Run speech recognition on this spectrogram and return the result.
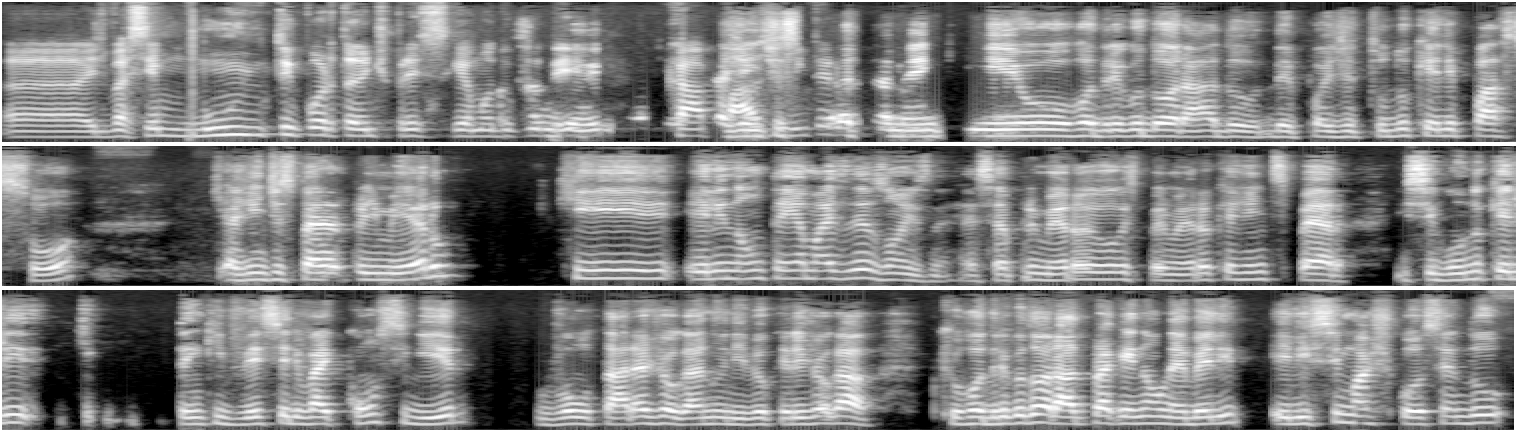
uh, ele vai ser muito importante para esse esquema do poder capaz a gente espera também que o Rodrigo Dourado, depois de tudo que ele passou, que a gente espera primeiro que ele não tenha mais lesões, né? Esse é o primeiro, o primeiro que a gente espera. E segundo que ele tem que ver se ele vai conseguir voltar a jogar no nível que ele jogava. Porque o Rodrigo Dourado, para quem não lembra, ele, ele se machucou sendo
